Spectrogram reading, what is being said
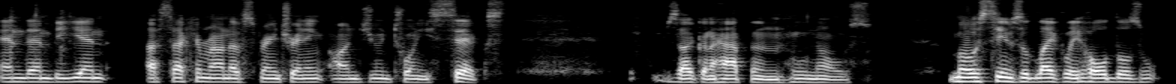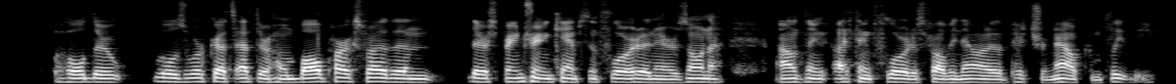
and then begin a second round of spring training on June 26th. Is that going to happen? Who knows? Most teams would likely hold those hold their those workouts at their home ballparks rather than their spring training camps in Florida and Arizona. I don't think I think Florida's probably now out of the picture now completely.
